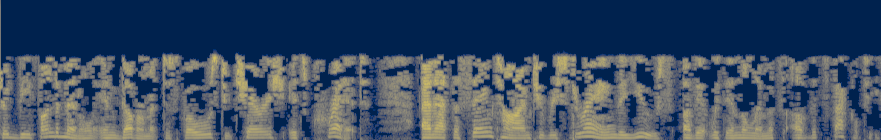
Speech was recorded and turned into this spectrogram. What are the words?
should be fundamental in government disposed to cherish its credit and at the same time to restrain the use of it within the limits of its faculties.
